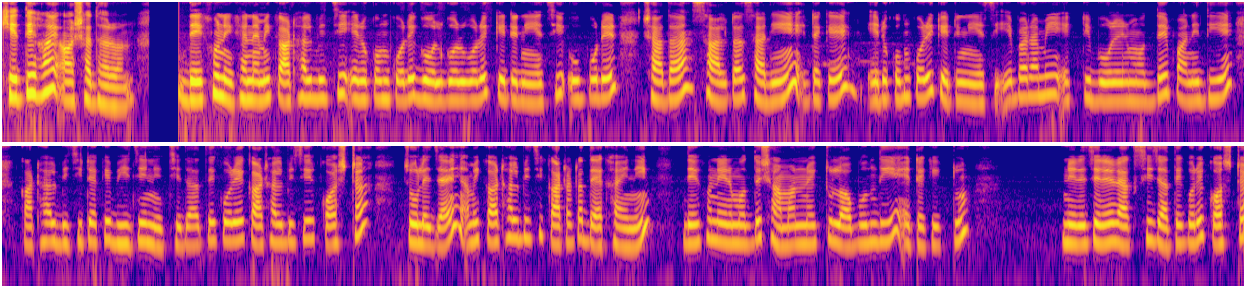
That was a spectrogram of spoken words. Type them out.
খেতে হয় অসাধারণ। দেখুন, এখানে আমি কাঁঠাল বিচি এরকম করে গোল গোল করে কেটে নিয়েছি। উপরের সাদা সালটা সারিয়ে এটাকে এরকম করে কেটে নিয়েছি। এবার আমি একটি বোলের মধ্যে পানি দিয়ে কাঁঠাল বিচিটাকে ভিজিয়ে নিচ্ছি যাতে করে কাঁঠাল বিচির কষটা চলে যায়। আমি কাঁঠাল বিচি কাটাটা দেখাইনি। দেখুন, এর মধ্যে সামান্য একটু লবণ দিয়ে এটাকে একটু নেড়ে চেড়ে রাখছি যাতে করে কষটা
